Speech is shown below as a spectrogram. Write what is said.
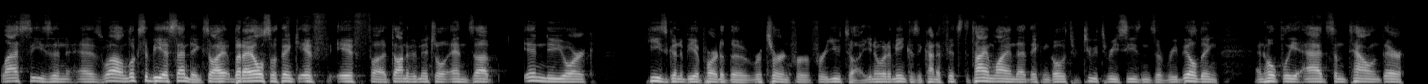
last season as well, and looks to be ascending. So I, but I also think if if uh, Donovan Mitchell ends up in New York, he's going to be a part of the return for for Utah. You know what I mean? Because it kind of fits the timeline that they can go through two, three seasons of rebuilding and hopefully add some talent there.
